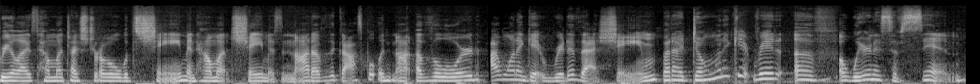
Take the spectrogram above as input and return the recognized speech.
realized how much I struggle with shame and how much shame is not of the gospel and not of the Lord. I want to get rid of that shame, but I don't want to get rid of awareness of sin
